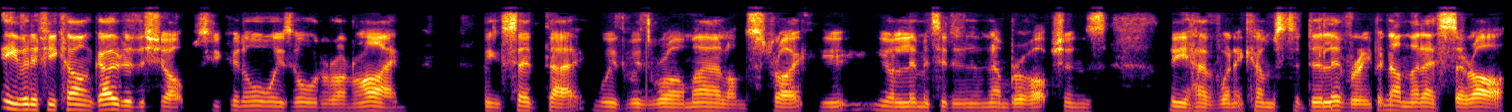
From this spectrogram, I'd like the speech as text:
even if you can't go to the shops, you can always order online. Being said that, with with Royal Mail on strike, you, you're limited in the number of options that you have when it comes to delivery. But nonetheless, there are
